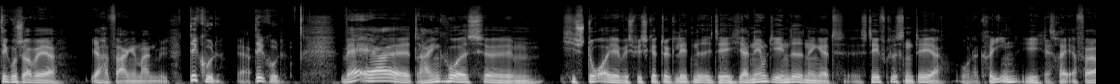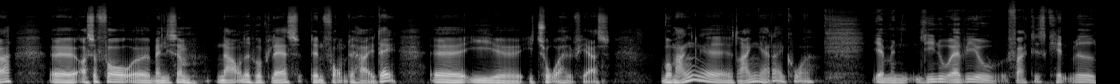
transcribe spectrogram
det kunne så være jeg har fanget mig en myg. Det kunne det. Ja. Det kunne det. Hvad er øh, drengekorets øh, historie, hvis vi skal dykke lidt ned i det. Jeg nævnte i indledningen, at stiftelsen det er under krigen i ja. 43, øh, og så får øh, man ligesom navnet på plads, den form, det har i dag, øh, i, øh, i 72. Hvor mange øh, drenge er der i koret? Jamen, lige nu er vi jo faktisk hen ved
